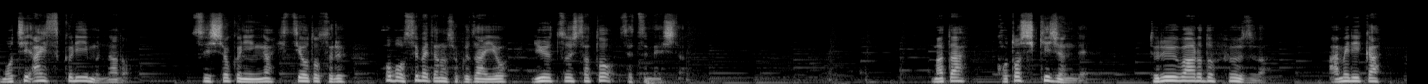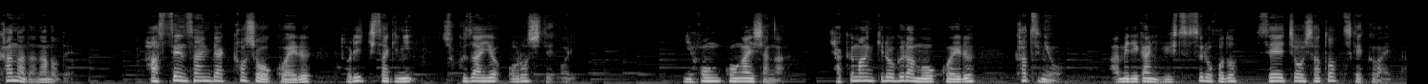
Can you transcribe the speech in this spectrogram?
餅アイスクリームなど、寿司職人が必要とするほぼすべての食材を流通したと説明した。また、今年基準で、トゥルーワールドフーズは、アメリカ、カナダなどで、8300箇所を超える取引先に食材を卸しており、日本子会社が100万キログラムを超える活魚をアメリカに輸出するほど成長したと付け加えた。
